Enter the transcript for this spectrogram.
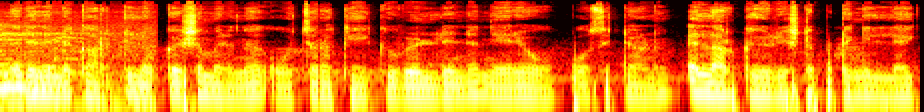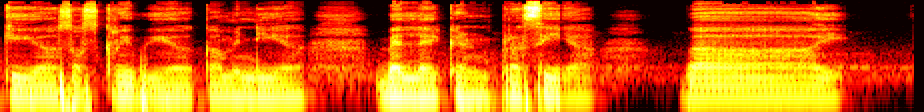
നേരെ ഇതിന്റെ കറക്റ്റ് ലൊക്കേഷൻ വരുന്നത് ഓച്ചറ കേക്ക് വേൾഡിന്റെ നേരെ ഓപ്പോസിറ്റ് ആണ് എല്ലാവർക്കും വീഡിയോ ഇഷ്ടപ്പെട്ടെങ്കിൽ ലൈക്ക് ചെയ്യുക സബ്സ്ക്രൈബ് ചെയ്യുക കമന്റ് ചെയ്യുക ബെല്ലൈക്കൺ പ്രസ് ചെയ്യുക. ബായ്.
